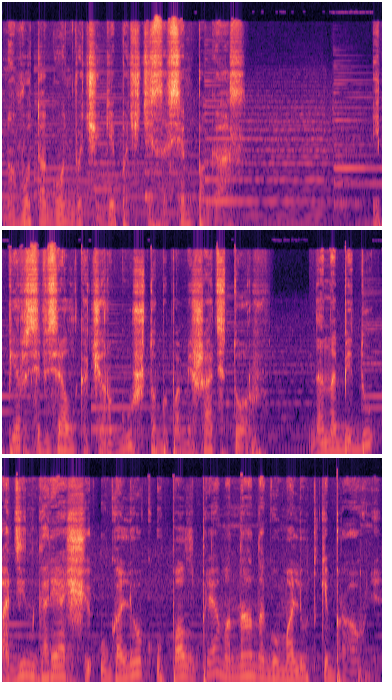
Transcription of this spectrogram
Но вот огонь в очаге почти совсем погас. И Перси взял кочергу, чтобы помешать торф. Да на беду один горящий уголек упал прямо на ногу малютки Брауни.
